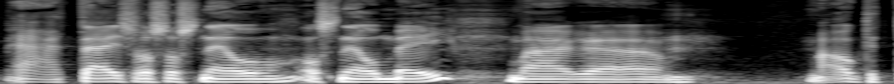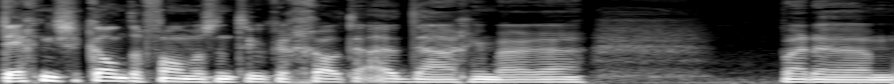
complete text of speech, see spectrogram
ja, Thijs was al snel, al snel mee. Maar, ehm, maar ook de technische kant ervan was natuurlijk een grote uitdaging. Waar, uh, waar de,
